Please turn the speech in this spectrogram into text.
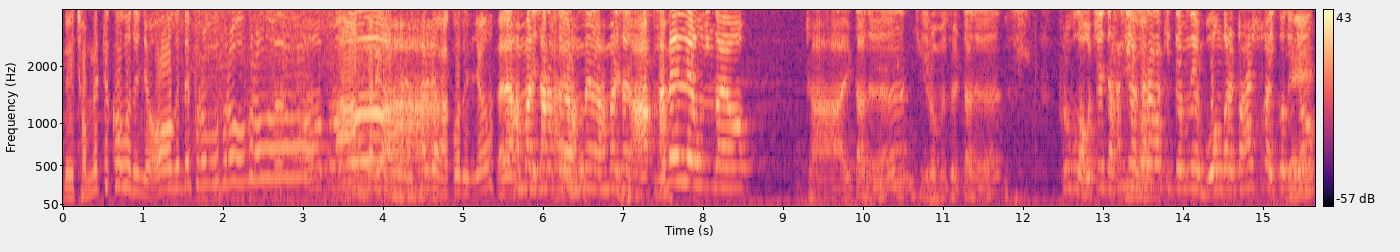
네 전매 특허거든요 어 근데 프로브 프로브 프로브 어, 프로브. 아한 마리 다 아. 살려갔거든요 예, 한 마리 살았어요. 아, 한 마리 한 마리 살. 아, 카멜레온인가요? 자, 일단은 이러면서 일단은 프로브가 어쨌든 한 개가 지금- 살아갔기 때문에 무언가를 또 할 수가 있거든요. 네.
